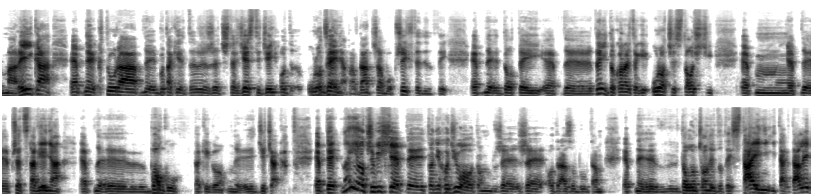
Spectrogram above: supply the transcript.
Maryjka, która, bo takie, że 40 dzień od urodzenia, prawda? Trzeba było przyjść wtedy do tej, do tej, tej dokonać takiej uroczystości przedstawienia Bogu takiego y, dzieciaka. E, e, no i oczywiście e, to nie chodziło o to, że, że od razu był tam dołączony do tej stajni i tak dalej,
